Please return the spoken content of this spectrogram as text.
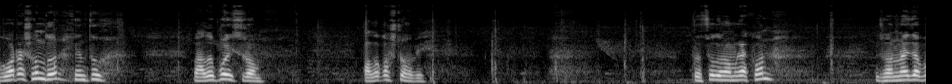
গুহাটা সুন্দর, কিন্তু ভালো পরিশ্রম। ভালো কষ্ট হবে। তো চলুন আমরা এখন ঝর্ণায় যাব।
